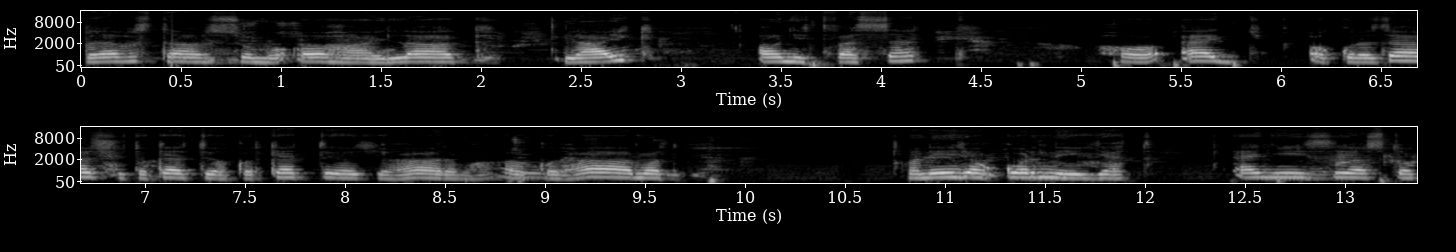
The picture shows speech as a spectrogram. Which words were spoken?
Brawl Stars-om like, like, annyit veszek, ha egy, akkor az elsőt, a kettő, akkor kettő, ha három, akkor hármat, ha négy, akkor négyet. Ennyi, sziasztok!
